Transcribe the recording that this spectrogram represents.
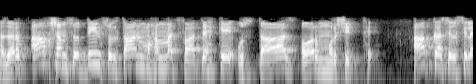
حضرت آخ شمس الدین سلطان محمد فاتح کے استاذ اور مرشد تھے۔ آپ کا سلسلہ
